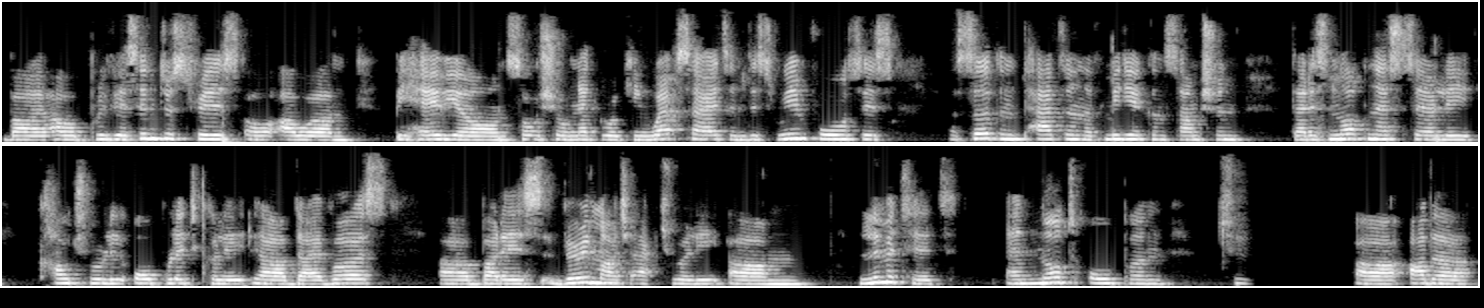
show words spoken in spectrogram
by our previous industries or our behavior on social networking websites, and this reinforces a certain pattern of media consumption that is not necessarily culturally or politically uh, diverse, uh, but is very much actually um, limited and not open to uh, other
